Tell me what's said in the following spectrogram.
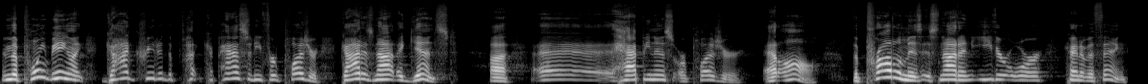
And the point being, like, God created the capacity for pleasure. God is not against uh, uh, happiness or pleasure at all. The problem is, it's not an either or kind of a thing.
